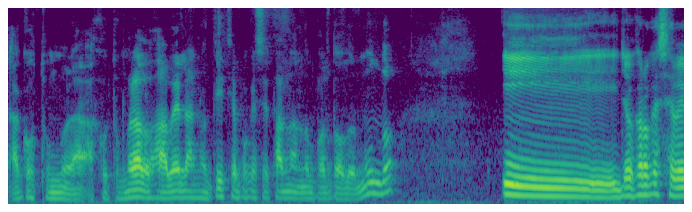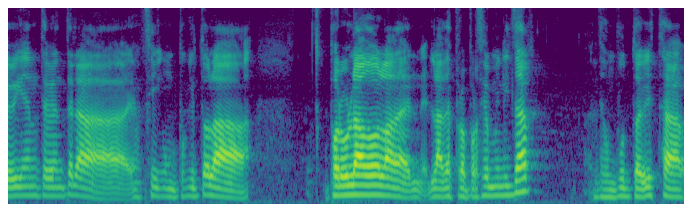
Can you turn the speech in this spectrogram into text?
acostumbrados a ver las noticias porque se están dando por todo el mundo. Y yo creo que se ve evidentemente la, en fin, un poquito la, por un lado la, la desproporción militar, desde un punto de vista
